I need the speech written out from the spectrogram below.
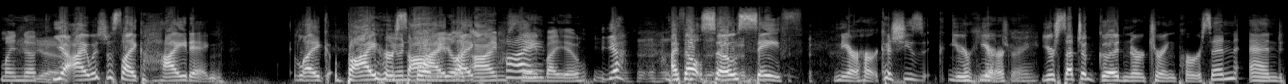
my nook. Yeah. yeah, I was just like hiding. Like by her You side, me, you're like, I'm "Hi." staying by you. Yeah. I felt so safe near her because she's, you're here. Nurturing. You're such a good, nurturing person. And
